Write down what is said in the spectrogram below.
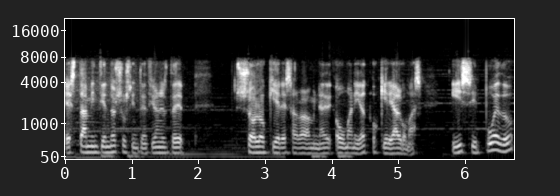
está mintiendo en sus intenciones de solo quiere salvar a humanidad o quiere algo más. Y si puedo,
